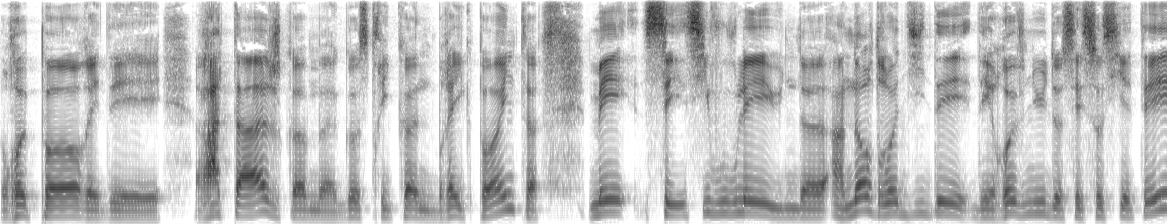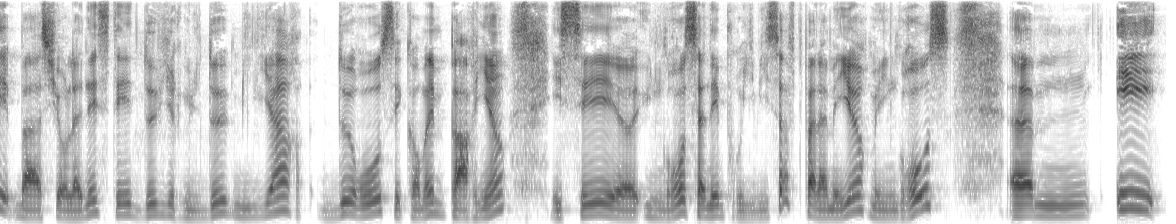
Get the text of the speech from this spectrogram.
reports et des ratages comme Ghost Recon Breakpoint. Mais c'est, si vous voulez une, un ordre d'idée des revenus de ces sociétés, bah, sur l'année c'était 2,2 milliards d'euros, c'est quand même pas rien et c'est euh, une grosse année pour Ubisoft, pas la meilleure mais une grosse. Euh, et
